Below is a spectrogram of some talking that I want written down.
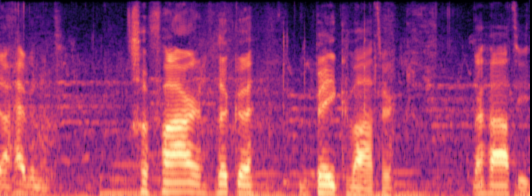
Daar hebben we het. Gevaarlijke beekwater. Daar gaat hij.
